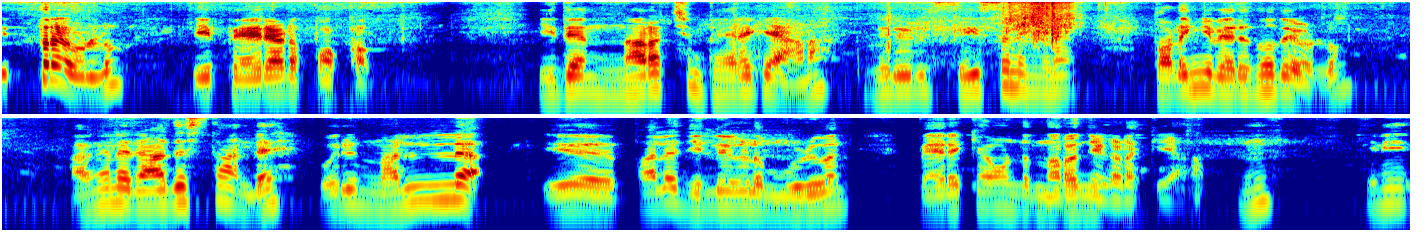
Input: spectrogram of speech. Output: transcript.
ഇത്രയേ ഉള്ളൂ ഈ പേരയുടെ പൊക്കം. ഇത് നിറച്ചും പേരയ്ക്കയാണ്. ഇതിലൊരു സീസൺ ഇങ്ങനെ തുടങ്ങി വരുന്നതേ ഉള്ളൂ. അങ്ങനെ രാജസ്ഥാന്റെ ഒരു നല്ല പല ജില്ലകളും മുഴുവൻ പേരയ്ക്ക കൊണ്ട് നിറഞ്ഞു കിടക്കുകയാണ്. ഇനി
